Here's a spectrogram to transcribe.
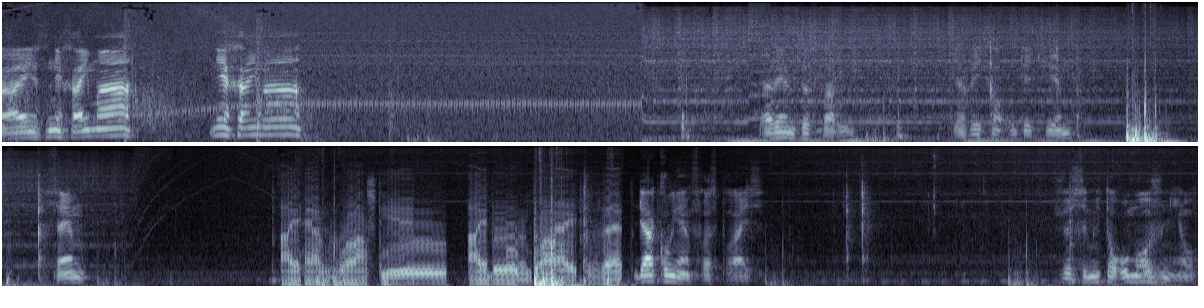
Fosprajz, nechaj ma! Nechaj ma! Ja viem, čo spraví. Ja rýchlo utečiem. Sem. I have lost you. I don't like that. Ďakujem, First Price. Že si mi to umožnil.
